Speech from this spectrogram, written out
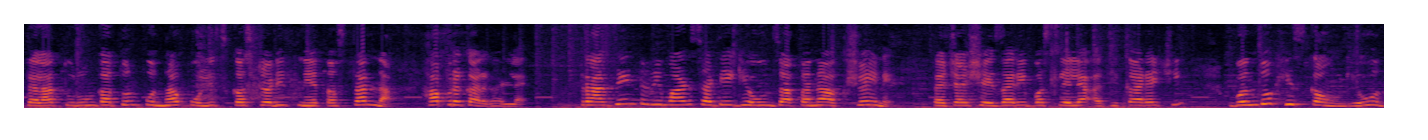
त्याला तुरुंगातून पुन्हा पोलीस कस्टडीत नेत असताना हा प्रकार घडलाय. ट्राझेंट रिमांडसाठी घेऊन जाताना अक्षयने त्याच्या शेजारी बसलेल्या अधिकाऱ्याची बंदूक हिसकावून घेऊन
